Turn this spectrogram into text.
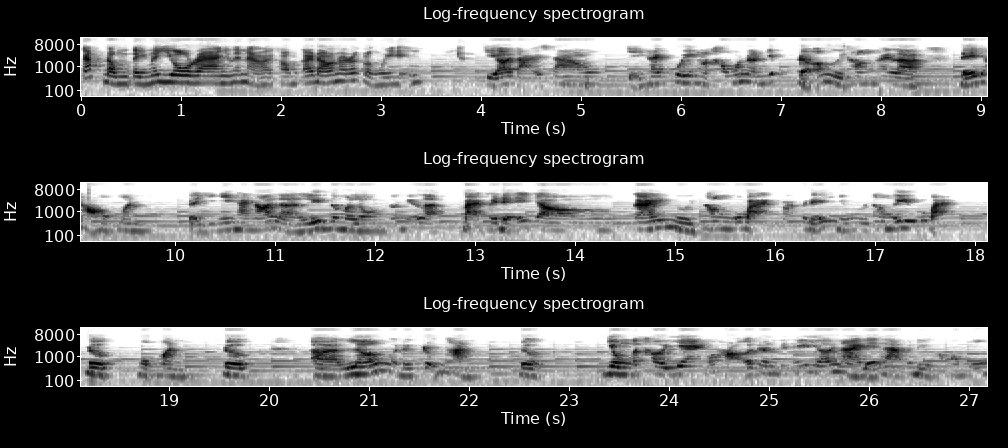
cách đồng tiền nó vô ra như thế nào hay không? Cái đó nó rất là nguy hiểm chị ơi tại sao chị hay khuyên là không có nên giúp đỡ người thân hay là để cho họ một mình? Tại chị Nhi hay nói là leave them alone có nghĩa là bạn phải để cho cái người thân của bạn bạn phải để cho những người thân yêu của bạn được một mình được uh, lớn và được trưởng thành được dùng cái thời gian của họ ở trên cái thế giới này để làm cái điều họ mong muốn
